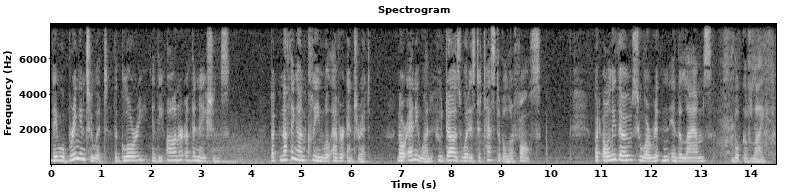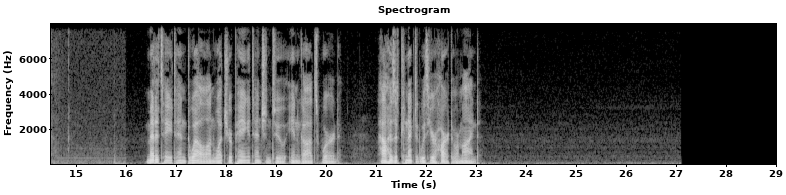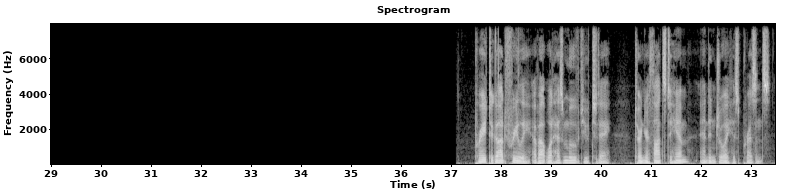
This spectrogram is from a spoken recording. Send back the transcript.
They will bring into it the glory and the honor of the nations. But nothing unclean will ever enter it, nor anyone who does what is detestable or false, but only those who are written in the Lamb's book of life. Meditate and dwell on what you're paying attention to in God's Word. How has it connected with your heart or mind? Pray to God freely about what has moved you today. Turn your thoughts to Him and enjoy His presence.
